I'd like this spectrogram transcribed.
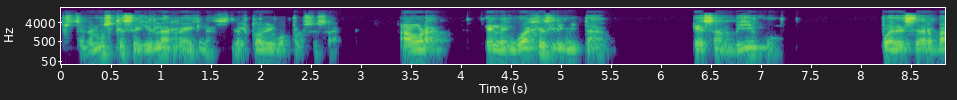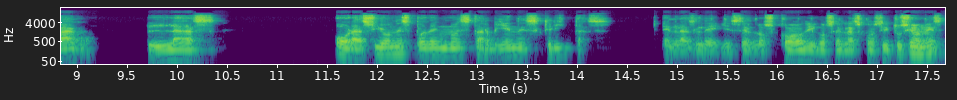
pues tenemos que seguir las reglas del código procesal. Ahora, el lenguaje es limitado, es ambiguo, puede ser vago. Las oraciones pueden no estar bien escritas en las leyes, en los códigos, en las constituciones,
